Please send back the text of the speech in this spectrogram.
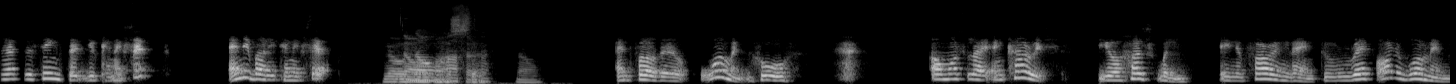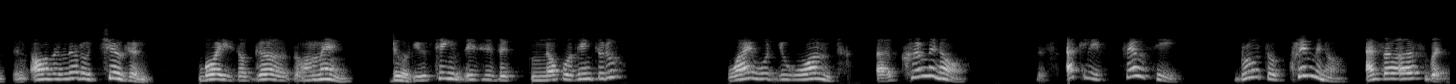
that the thing that you can accept? Anybody can accept? No, No, Master. Master. No. And for the woman who almost like encourage your husband in a foreign land to rape all the women and all the little children, boys or girls or men, do you think this is a noble thing to do? Why would you want a criminal, this ugly, filthy, brutal criminal as a husband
